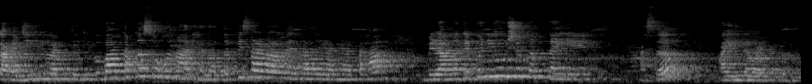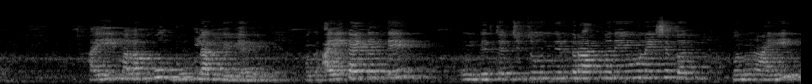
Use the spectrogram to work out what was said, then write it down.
काळजीही वाटते की बाबा आता कसं होणार? ह्याला तर पिसारा आलेला आहे आणि आता हा बिळामध्ये पण येऊ शकत नाहीये असं आईला वाटतं. आई मला खूप भूक लागलेली आहे. मग आई काय करते? उंदीरच्या चिचू उंदीर तर आतमध्ये येऊ नाही शकत. म्हणून आई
